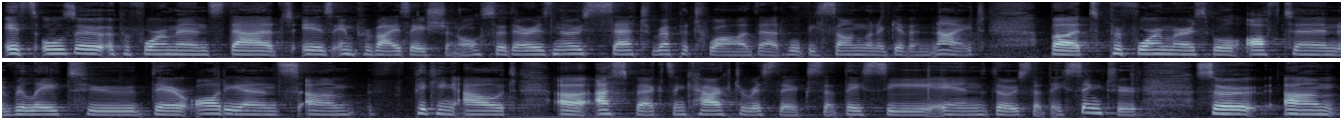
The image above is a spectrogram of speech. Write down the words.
it's also a performance that is improvisational, so there is no set repertoire that will be sung on a given night, but performers will often relate to their audience um, picking out uh, aspects and characteristics that they see in those that they sing to. So um,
